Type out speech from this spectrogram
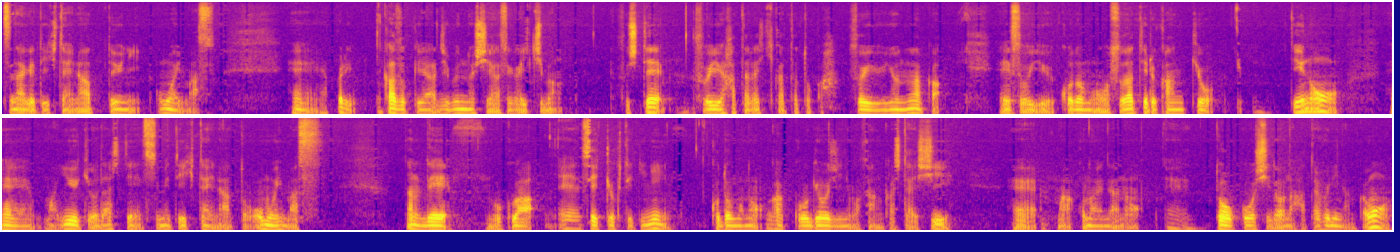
ー、つなげていきたいなっていうふうに思います。えー、やっぱり家族や自分の幸せが一番そしてそういう働き方とかそういう世の中、えー、そういう子供を育てる環境っていうのを、えー、まあ、勇気を出して進めていきたいなと思いますなので僕は、え積極的に子供の学校行事にも参加したいし、えまあ、この間の、え登校指導の旗振りなんかも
